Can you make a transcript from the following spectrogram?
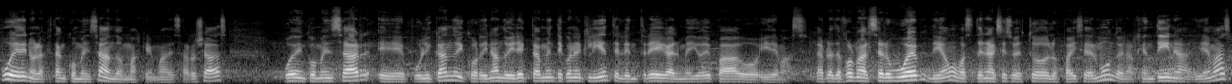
pueden, o las que están comenzando más que más desarrolladas, pueden comenzar eh, publicando y coordinando directamente con el cliente la entrega, el medio de pago y demás. La plataforma al ser web, digamos, vas a tener acceso de todos los países del mundo, en Argentina y demás,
